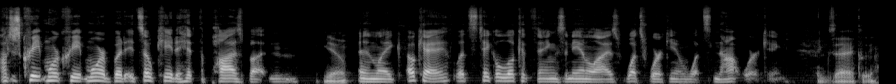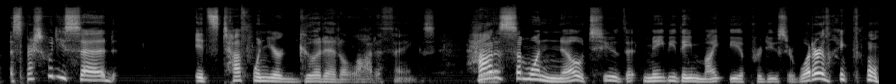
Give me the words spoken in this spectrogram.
I'll just create more, create more. But it's okay to hit the pause button. Yeah. And like, okay, let's take a look at things and analyze what's working and what's not working. Exactly. Especially when you said it's tough when you're good at a lot of things how yeah. does someone know too that maybe they might be a producer? What are like the,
